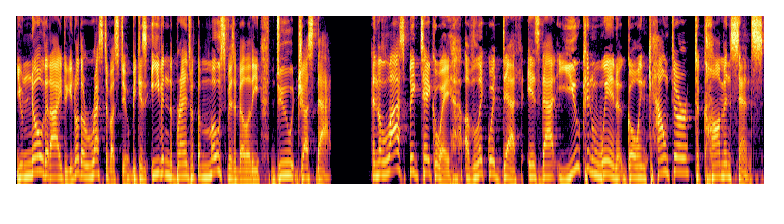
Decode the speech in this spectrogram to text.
You know that I do. You know the rest of us do because even the brands with the most visibility do just that. And the last big takeaway of liquid death is that you can win going counter to common sense.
